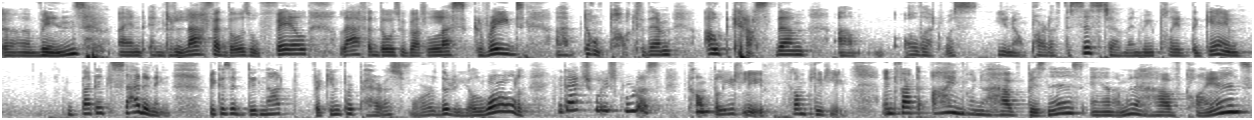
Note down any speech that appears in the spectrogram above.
uh, wins and, and laugh at those who fail, laugh at those who got less grades, uh, don't talk to them, outcast them. Um, all that was, you know, part of the system, and we played the game. But it's saddening because it did not freaking prepare us for the real world. It actually screwed us completely, completely. In fact, I'm going to have business and I'm going to have clients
